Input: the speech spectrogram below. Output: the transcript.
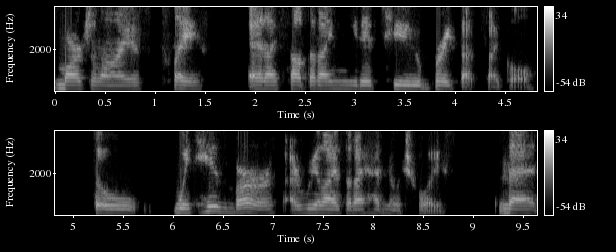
marginalized place. And I felt that I needed to break that cycle. So, with his birth, I realized that I had no choice, that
